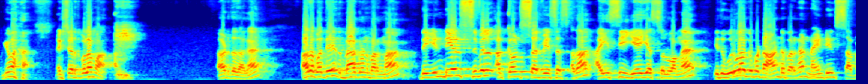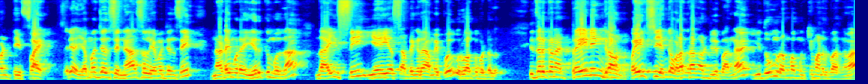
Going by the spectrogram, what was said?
ஓகேவா? நெக்ஸ்ட் எடுத்து போலாமா? அடுத்ததாக அதை பத்தி இந்த பேக்ரவுண்ட் பாருங்கம்மா. The Indian civil account services அதான் ஐசிஏஎஸ் சொல்லுவாங்க. இது உருவாக்கப்பட்ட ஆண்டு பாருங்க நைன்டீன் செவன்டி ஃபைவ் சரியா? எமர்ஜென்சி நேஷனல் எமர்ஜென்சி நடைமுறை இருக்கும்போது தான் இந்த ஐசிஏஎஸ் அப்படிங்கிற அமைப்பு உருவாக்கப்பட்டுள்ளது. இதற்கான ட்ரைனிங் கிரவுண்ட் பயிற்சி எங்க வழங்குறாங்க அப்படின்னு சொல்லி பாருங்க. இதுவும் ரொம்ப முக்கியமானது பாருங்க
